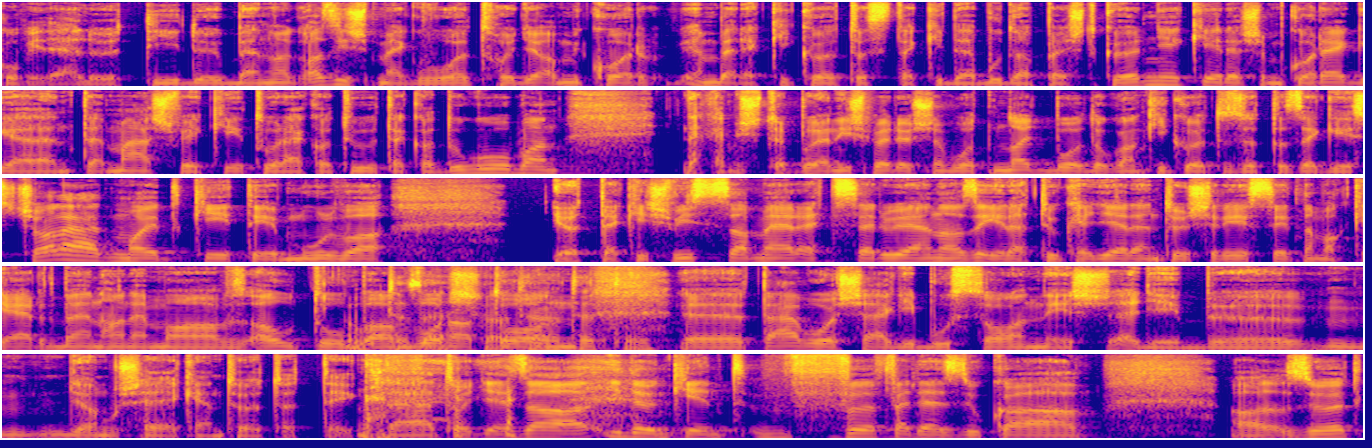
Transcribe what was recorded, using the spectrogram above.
Covid előtti időkben meg az is megvolt, hogy amikor emberek kiköltöztek ide Budapest környékére, és amikor reggelente másfél-két órákat ültek a dugóban, nekem is több olyan ismerősöm volt, nagy boldogan kiköltözött az egész család, majd két év múlva jöttek is vissza, mert egyszerűen az életük egy jelentős részét nem a kertben, hanem az autóban, vonaton, töltötték. távolsági buszon és egyéb gyanús helyeken töltötték. Tehát, hogy ez a, időnként felfedezzük a, a zöld,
